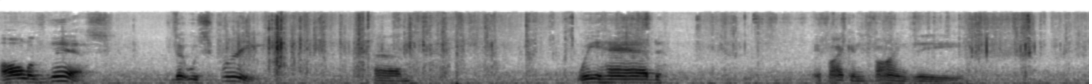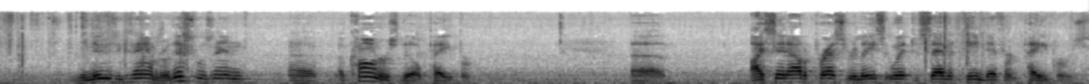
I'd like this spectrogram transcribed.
all of this that was free. Um, we had, if I can find the the News Examiner. This was in uh, a Connersville paper. Uh, I sent out a press release. It went to 17 different papers.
